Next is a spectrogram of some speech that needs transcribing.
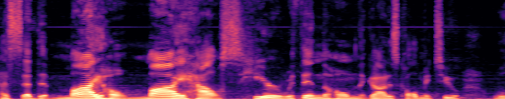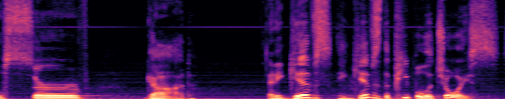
has said that my home, my house here within the home that God has called me to, will serve God. And he gives, he gives the people a choice.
